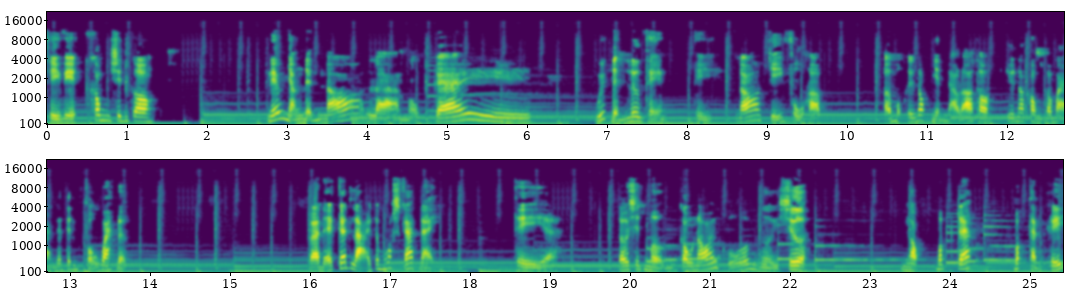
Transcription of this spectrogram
thì việc không sinh con, nếu nhận định nó là một cái quyết định lương thiện, thì nó chỉ phù hợp ở một cái góc nhìn nào đó thôi, chứ nó không có mang cái tính phổ quát được. Và để kết lại cái postcard này thì à, tôi xin mượn câu nói của người xưa, ngọc bất trác, bất thành khí,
